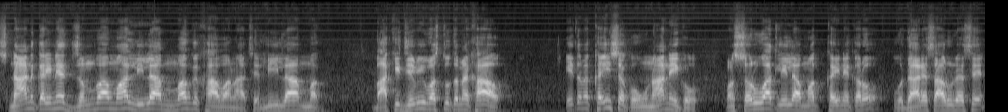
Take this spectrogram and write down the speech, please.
સ્નાન કરીને જમવામાં લીલા મગ ખાવાના છે, લીલા મગ. બાકી જેવી વસ્તુ તમે ખાઓ, એ તમે ખાઈ શકો, હું ના નહીં કહું. પણ શરૂઆત લીલા મગ ખાઈને કરો, વધારે સારું રહેશે.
